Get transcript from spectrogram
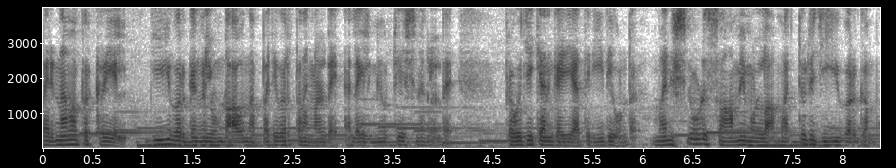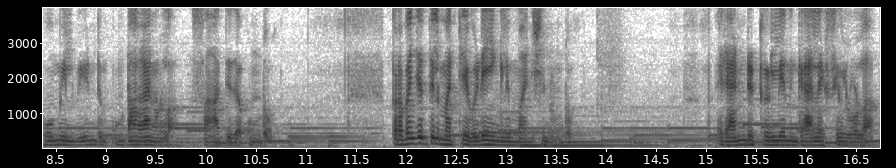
പരിണാമ പ്രക്രിയയിൽ ജീവിവർഗങ്ങളിൽ ഉണ്ടാകുന്ന പരിവർത്തനങ്ങളുടെ അല്ലെങ്കിൽ മ്യൂട്ടേഷനുകളുടെ പ്രവചിക്കാൻ കഴിയാത്ത രീതി കൊണ്ട് മനുഷ്യനോട് സാമ്യമുള്ള മറ്റൊരു ജീവിവർഗം ഭൂമിയിൽ വീണ്ടും ഉണ്ടാകാനുള്ള സാധ്യത ഉണ്ടോ? പ്രപഞ്ചത്തിൽ മറ്റെവിടെയെങ്കിലും മനുഷ്യനുണ്ടോ? രണ്ട് ട്രില്യൺ ഗാലക്സികളുള്ള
